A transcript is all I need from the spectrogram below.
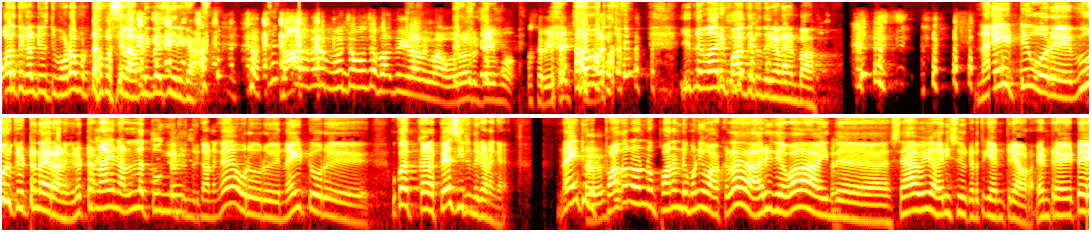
மோரத்தை கழட்டி வச்சுட்டு போனா முட்டா பசங்க அப்படி பேசியிருக்கான். நாலு பேர் மூஞ்ச மூஞ்ச பாத்துக்கிறானுங்களா ஒரு ஒரு டைமும். இந்த மாதிரி பாத்துட்டு இருந்திருக்கானுங்கன்பா நைட்டு ஒரு ஊருக்கு ரிட்டர்ன் ஆயிரானுங்க ரிட்டர்ன் ஆகி நல்லா தூங்கிட்டு இருந்திருக்கானுங்க. ஒரு ஒரு நைட் ஒரு உட்கார் பேசிட்டு இருந்திருக்கானுங்க. நைட் ஒரு பதினொன்னு பன்னெண்டு மணி வாக்குல அரிதேவா இந்த சேவை அரிசூர் இடத்துக்கு என்ட்ரி ஆகிறோம் என்ட்ரி ஆயிட்டு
